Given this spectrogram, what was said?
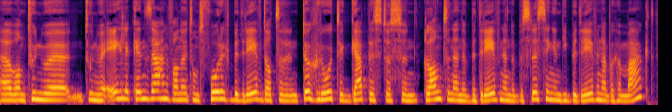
Uh, want toen we, toen we eigenlijk inzagen vanuit ons vorig bedrijf dat er een te grote gap is tussen klanten en de bedrijven en de beslissingen die bedrijven hebben gemaakt,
